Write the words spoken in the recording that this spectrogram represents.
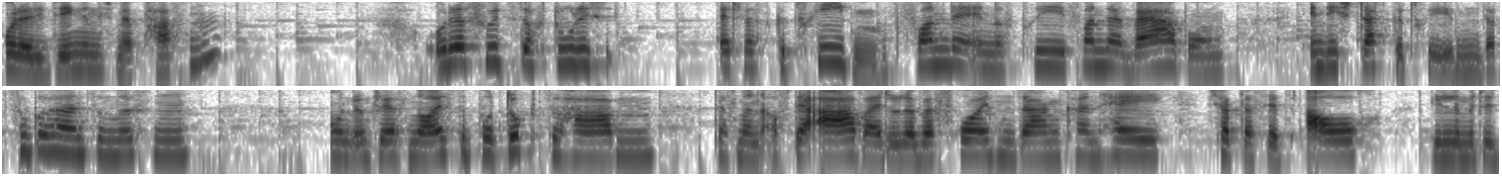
oder die Dinge nicht mehr passen? Oder fühlst doch du dich etwas getrieben von der Industrie, von der Werbung in die Stadt getrieben, dazugehören zu müssen, und irgendwie das neueste Produkt zu haben, dass man auf der Arbeit oder bei Freunden sagen kann, hey, ich habe das jetzt auch, die Limited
